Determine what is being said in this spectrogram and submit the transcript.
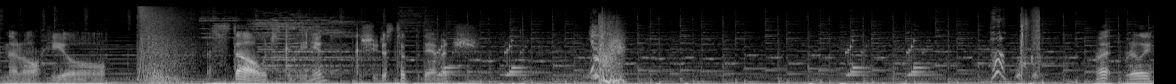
And then I'll heal Estelle, which is convenient, because she just took the damage. What? Really?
